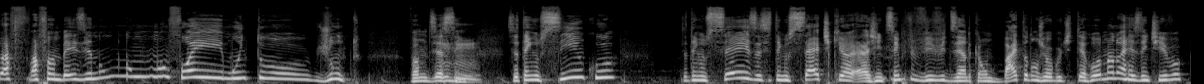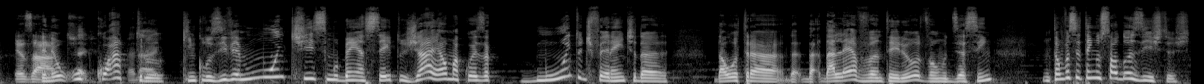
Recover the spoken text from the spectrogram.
a, a fanbase não, não, não foi muito junto. Vamos dizer assim. Uhum. Você tem o 5, você tem o 6, aí você tem o 7, que a gente sempre vive dizendo que é um baita de um jogo de terror, mas não é Resident Evil. Exato. Entendeu? O 4, verdade. que inclusive é muitíssimo bem aceito, já é uma coisa muito diferente da, da outra. Da, da- da leva anterior, vamos dizer assim. Então você tem os saudosistas,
